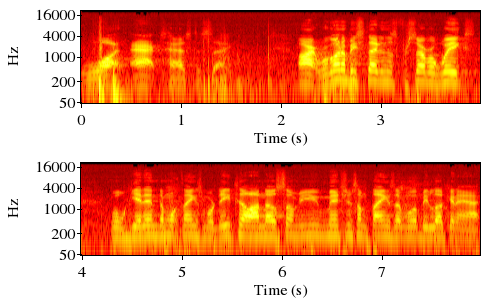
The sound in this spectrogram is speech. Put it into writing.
what Acts has to say. All right, we're going to be studying this for several weeks. We'll get into more things more detail. I know some of you mentioned some things that we'll be looking at.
